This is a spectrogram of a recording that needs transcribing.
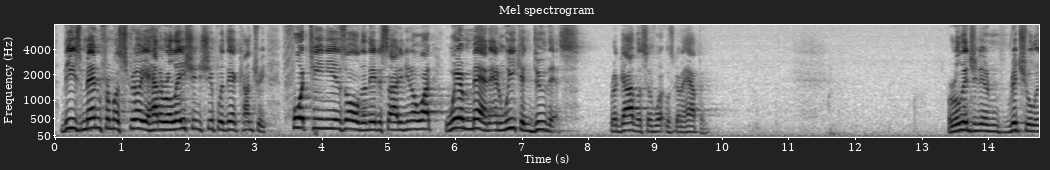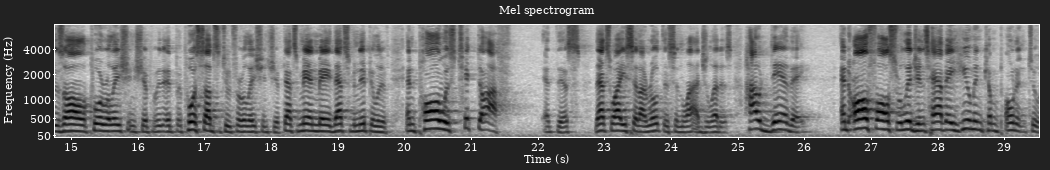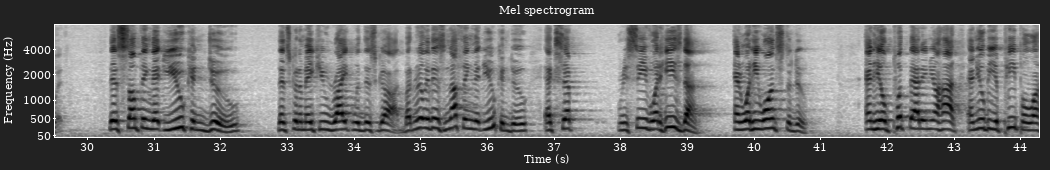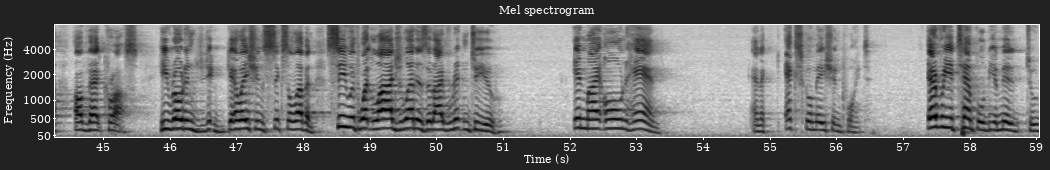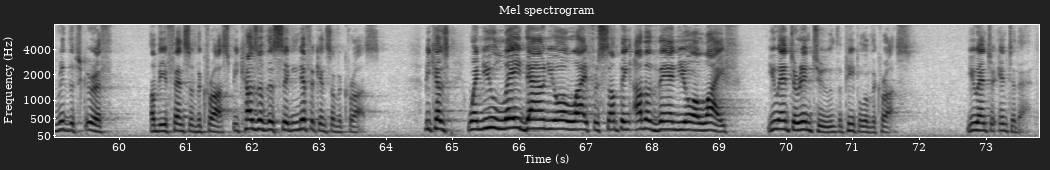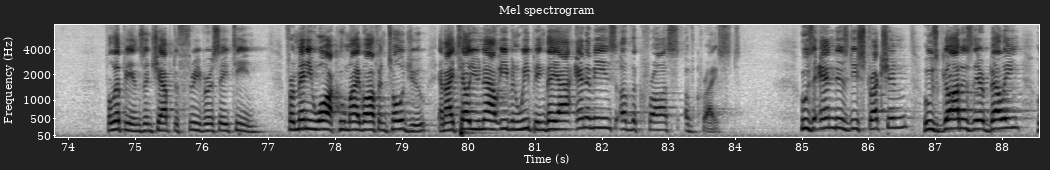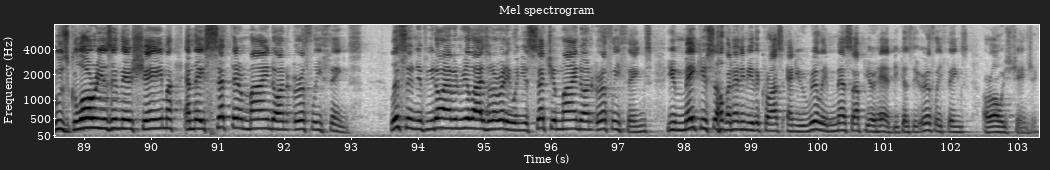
These men from Australia had a relationship with their country, 14 years old, and they decided, you know what? We're men and we can do this, regardless of what was going to happen. Religion and ritual is all a poor relationship, a poor substitute for relationship. That's man made, that's manipulative. And Paul was ticked off at this. That's why he said, I wrote this in large letters. How dare they? And all false religions have a human component to it. There's something that you can do that's going to make you right with this God. But really, there's nothing that you can do except receive what He's done and what He wants to do and he'll put that in your heart and you'll be a people of that cross. He wrote in galatians 6.11 see with what large letters that i've written to you in my own hand. And an exclamation point. Every attempt will be made to rid the earth of the offense of the cross because of the significance of a cross. Because when you lay down your life for something other than your life you enter into the people of the cross. You enter into that. Philippians in chapter 3, verse 18. For many walk, whom I've often told you, and I tell you now, even weeping, they are enemies of the cross of Christ, whose end is destruction, whose God is their belly, whose glory is in their shame, and they set their mind on earthly things. Listen, if you don't haven't realized it already, when you set your mind on earthly things, you make yourself an enemy of the cross and you really mess up your head because the earthly things are always changing.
